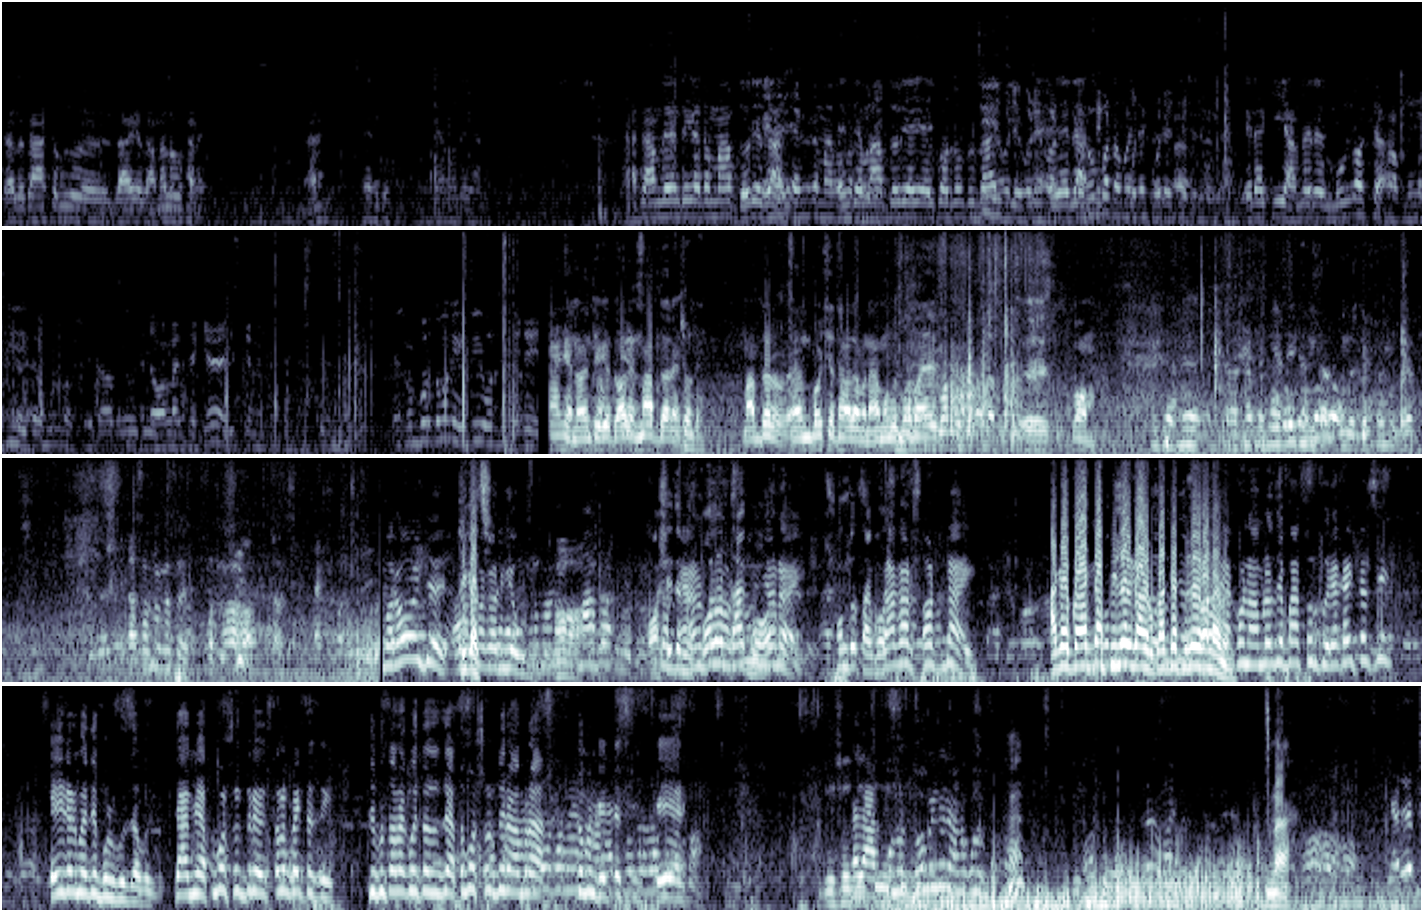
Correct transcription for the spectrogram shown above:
তাহলে তো আসল জায়গা ঝামেলা ওখানে হ্যাঁ আচ্ছা আমরা এখান থেকে একটা মাপ ধরে যাই এই মাপ ধরে এই- পর্যন্ত যাই। এটা কি আপনার মূল নকশা হ্যাঁ থেকে ধরেন মাপ ধরেন মাপ ধরো এখন বসে থাকা যাবে না আমাকে সময় কম ঠিক আছে। অসুবিধা নেই। কলর থাকব। সুন্দর থাকব। জাগার শট নাই। আগে কয়েকটা পিলার গাড়ব কয়েকটা পিলার বানাবেন। এখন আমরা যে বাছুর করে খাইতেছি এইটার মধ্যে ভুল বুঝা বলি যে আমি এত বছর ধরে ইসলাম খাইতেছি কিন্তু তারা কইতেছে যে এত বছর ধরে আমরা জমিন খাইতেছি এই আর কি। কোনো না।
